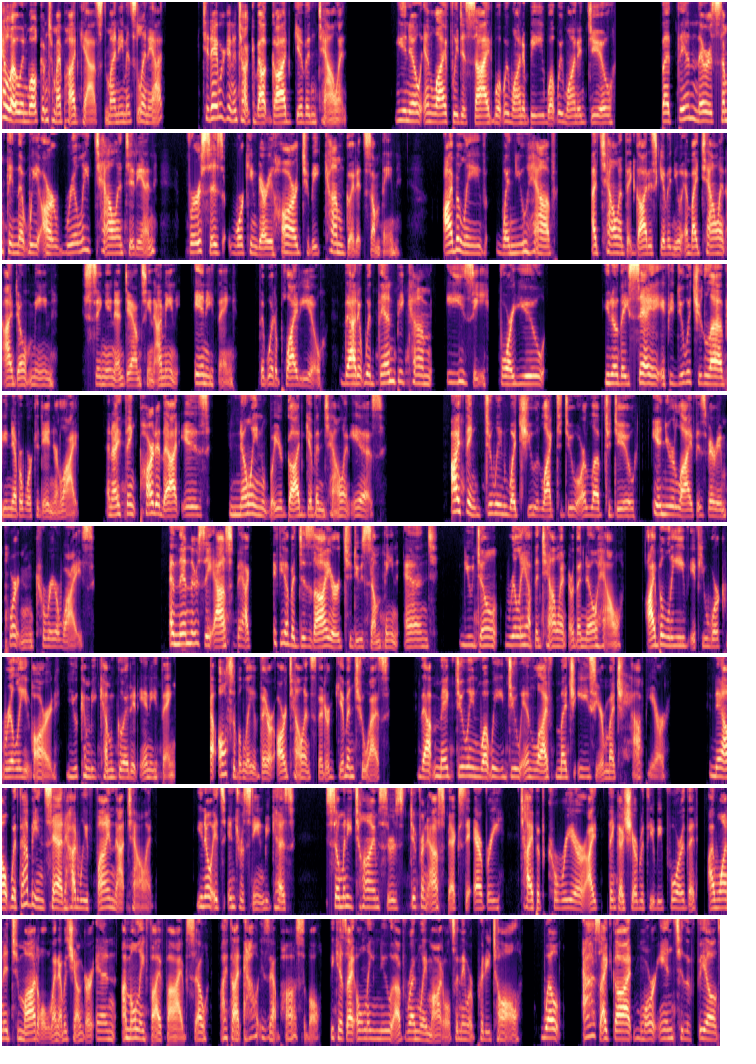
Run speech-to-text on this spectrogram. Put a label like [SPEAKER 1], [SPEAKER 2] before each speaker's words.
[SPEAKER 1] Hello, and welcome to my podcast. My name is Lynette. Today, we're going to talk about God given talent. You know, in life, we decide what we want to be, what we want to do. But then there is something that we are really talented in versus working very hard to become good at something. I believe when you have a talent that God has given you. And by talent, I don't mean singing and dancing, I mean anything that would apply to you. That it would then become easy for you. You know, they say if you do what you love, you never work a day in your life. And I think part of that is knowing what your God given talent is. I think doing what you like to do or love to do in your life is very important career wise. And then there's the aspect if you have a desire to do something and you don't really have the talent or the know how, I believe if you work really hard, you can become good at anything. I also believe there are talents that are given to us that make doing what we do in life much easier, much happier. Now, with that being said, how do we find that talent? You know, it's interesting because so many times there's different aspects to every type of career. I think I shared with you before that I wanted to model when I was younger, and I'm only five five, so I thought, how is that possible? Because I only knew of runway models and they were pretty tall. Well, as I got more into the field,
